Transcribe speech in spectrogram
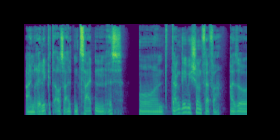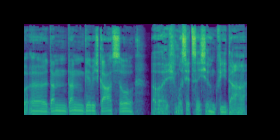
ein Relikt aus alten Zeiten ist. Und dann gebe ich schon Pfeffer. Also äh, dann, dann gebe ich Gas so, aber ich muss jetzt nicht irgendwie da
